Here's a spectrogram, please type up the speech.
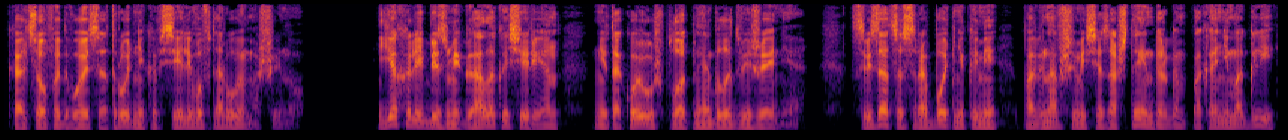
Кольцов и двое сотрудников сели во вторую машину. Ехали без мигалок и сирен, не такое уж плотное было движение. Связаться с работниками, погнавшимися за Штейнбергом, пока не могли,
